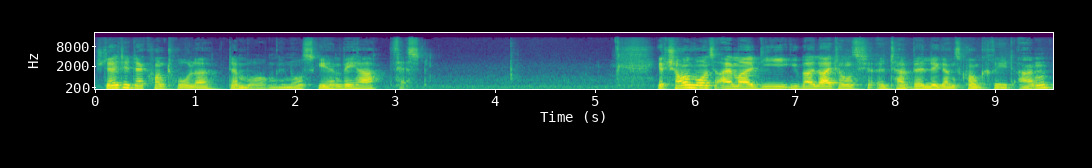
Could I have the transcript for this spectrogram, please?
stellte der Controller der Morgengenuss GmbH fest. Jetzt schauen wir uns einmal die Überleitungstabelle ganz konkret an.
